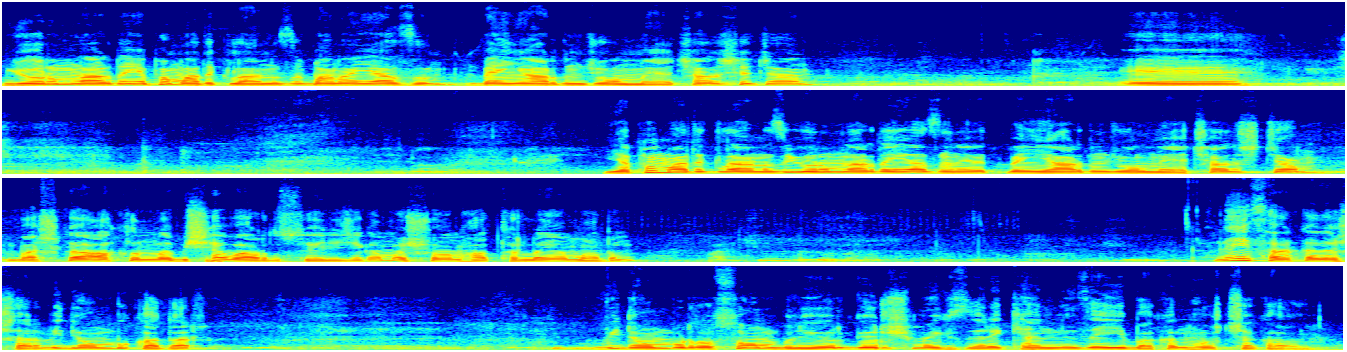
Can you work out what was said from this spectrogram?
Yorumlarda yapamadıklarınızı bana yazın. Ben yardımcı olmaya çalışacağım. Eee Yapamadıklarınızı yorumlarda yazın. Evet ben yardımcı olmaya çalışacağım. Başka aklımda bir şey vardı söyleyecek ama şu an hatırlayamadım. Neyse arkadaşlar videom bu kadar. Videom burada son buluyor. Görüşmek üzere. Kendinize iyi bakın. Hoşçakalın.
